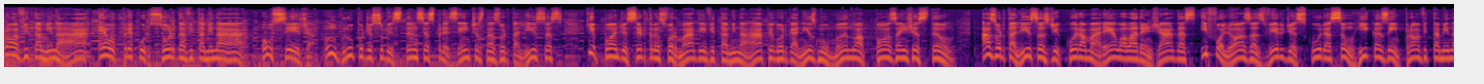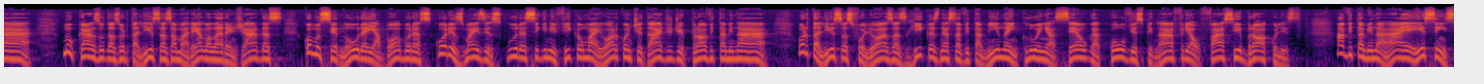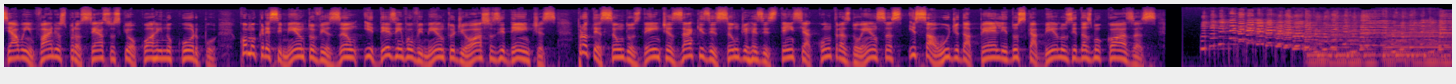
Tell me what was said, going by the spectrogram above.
Provitamina A é o precursor da vitamina A, ou seja, um grupo de substâncias presentes nas hortaliças que pode ser transformado em vitamina A pelo organismo humano após a ingestão. As hortaliças de cor amarelo alaranjadas e folhosas verde escuras são ricas em provitamina A. No caso das hortaliças amarelo-alaranjadas, como cenoura e abóboras, cores mais escuras significam maior quantidade de provitamina A. Hortaliças folhosas ricas nessa vitamina incluem a selga, couve, espinafre, alface e brócolis. A vitamina A é essencial em vários processos que ocorrem no corpo, como crescimento, visão e desenvolvimento de ossos e dentes, proteção dos dentes, aquisição de resistência contra as doenças e saúde da pele, dos cabelos e das mucosas.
